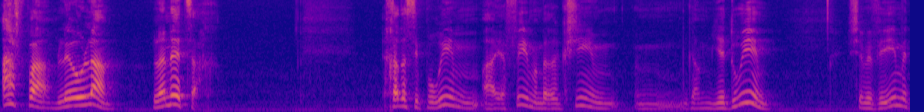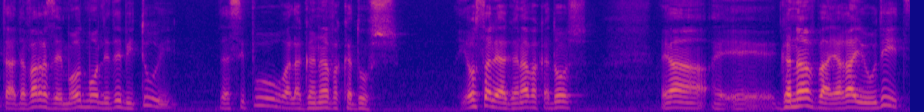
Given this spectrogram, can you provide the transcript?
אף פעם, לעולם, לנצח. אחד הסיפורים היפים, המרגשים, גם ידועים, שמביאים את הדבר הזה מאוד מאוד לידי ביטוי, זה הסיפור על הגנב הקדוש. יוסלה הגנב הקדוש היה אה, אה, גנב בעיירה יהודית,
